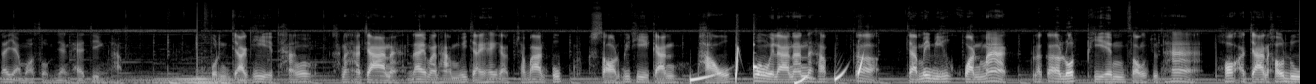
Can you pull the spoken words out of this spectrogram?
ได้อย่างเหมาะสมอย่างแท้จริงครับผลจากที่ทั้งคณะอาจารย์น่ะได้มาทำวิจัยให้กับชาวบ้านปุ๊บ สอนวิธีการเผาห่วงเวลานั้นนะครับ ก็ จะไม่มีควันมาก แล้วก็ลด PM 2.5 เพราะอาจารย์เขาดู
